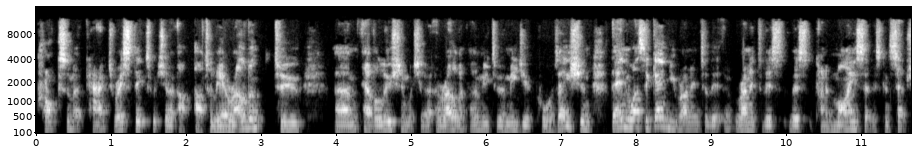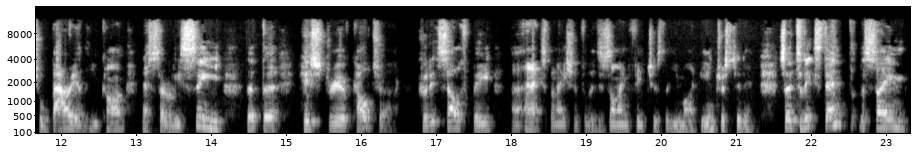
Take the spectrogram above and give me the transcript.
proximate characteristics which are utterly irrelevant to um, evolution, which are irrelevant only to immediate causation, then once again you run into the run into this this kind of mindset, this conceptual barrier that you can't necessarily see that the history of culture could itself be uh, an explanation for the design features that you might be interested in. So, to the extent that the same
